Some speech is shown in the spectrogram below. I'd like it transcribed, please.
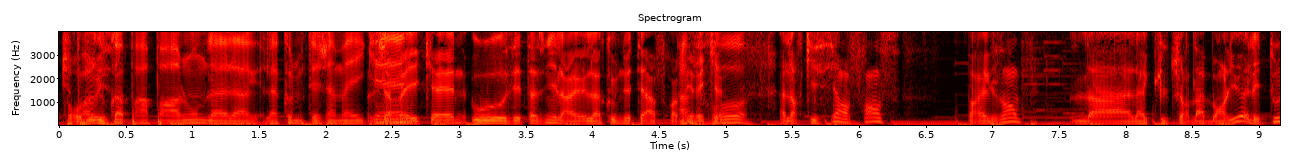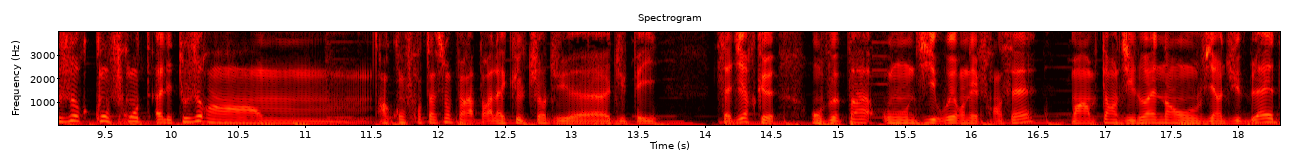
Tu Pour parles nous, de quoi par rapport à Londres, la, la- la communauté jamaïcaine? jamaïcaine ou aux États-Unis la, la communauté afro-américaine. Afro. Alors qu'ici en France, par exemple, la, la culture de la banlieue, elle est toujours confront- elle est toujours en, en confrontation par rapport à la culture du, euh, du pays. C'est-à-dire que on veut pas, on dit oui on est français, mais en même temps on dit ouais non on vient du bled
